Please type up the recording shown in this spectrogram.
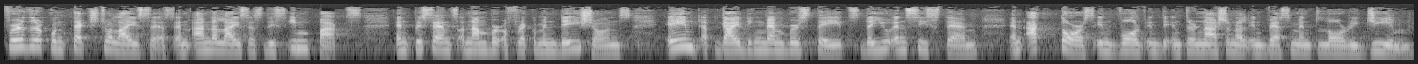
further contextualizes and analyzes these impacts and presents a number of recommendations aimed at guiding member states, the UN system, and actors involved in the international investment law regime.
